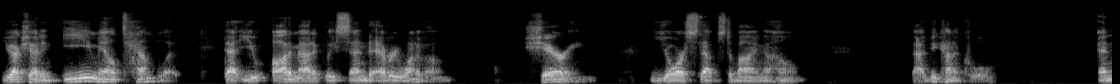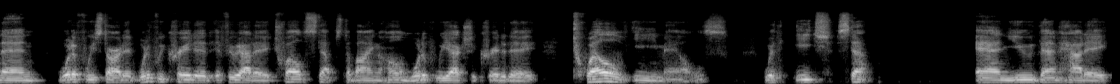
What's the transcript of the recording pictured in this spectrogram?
you actually had an email template that you automatically send to every one of them, sharing your steps to buying a home. That'd be kind of cool. And then what if we started, what if we created, if we had a 12 steps to buying a home, what if we actually created a 12 emails with each step? And you then had a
